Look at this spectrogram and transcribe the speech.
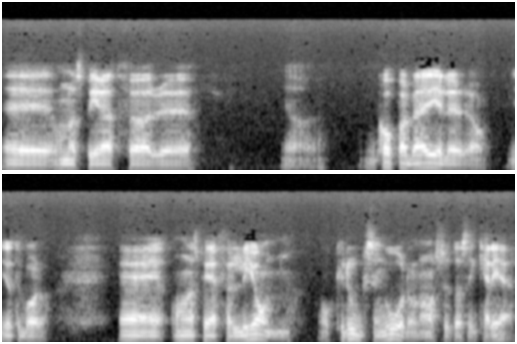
Eh, hon har spelat för eh, ja, Kopparberg eller ja, Göteborg då. Eh, hon har spelat för Lyon och Rosengård hon har avslutat sin karriär.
